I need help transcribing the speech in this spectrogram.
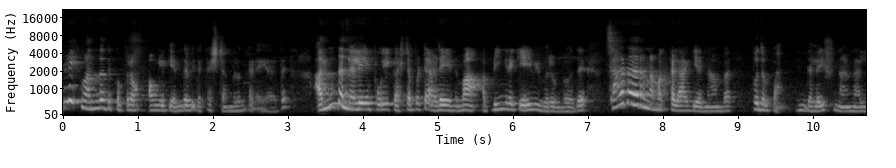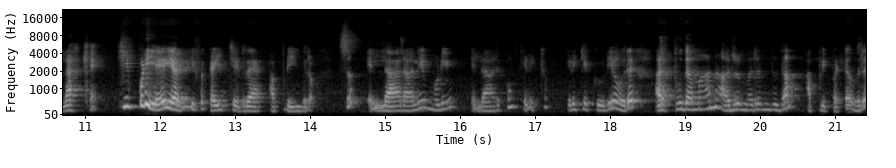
நிலைக்கு வந்ததுக்கப்புறம் அவங்களுக்கு எந்த வித கஷ்டங்களும் கிடையாது. அந்த நிலையை போய் கஷ்டப்பட்டு அடையணுமா அப்படிங்கிற கேள்வி வரும்போது சாதாரண மக்களாகிய நாம் புதுப்பா இந்த லைஃப் நான் நல்லா இருக்கேன். இப்படியே என் லைஃப்பை கழிச்சிடுறேன் அப்படிங்கிறோம். ஸோ எல்லாராலையும் முடியும். எல்லாருக்கும் கிடைக்கும். கிடைக்கக்கூடிய ஒரு அற்புதமான அருமருந்து தான் அப்படிப்பட்ட ஒரு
